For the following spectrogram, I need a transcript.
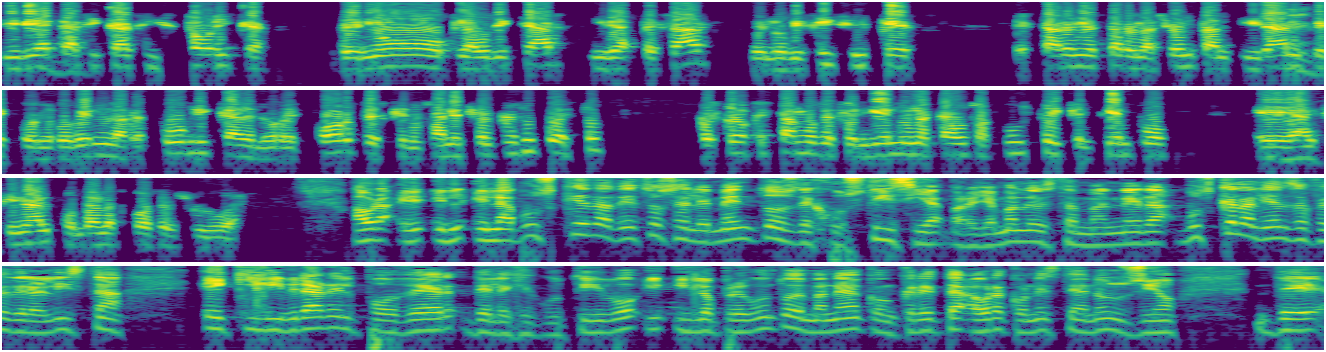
diría casi casi histórica, de no claudicar y de a pesar de lo difícil que es estar en esta relación tan tirante con el gobierno de la República, de los recortes que nos han hecho el presupuesto, pues creo que estamos defendiendo una causa justa y que el tiempo eh, al final pondrá las cosas en su lugar. Ahora, en, la búsqueda de estos elementos de justicia, para llamarlo de esta manera, ¿busca la Alianza Federalista equilibrar el poder del Ejecutivo? Y, lo pregunto de manera concreta ahora con este anuncio de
